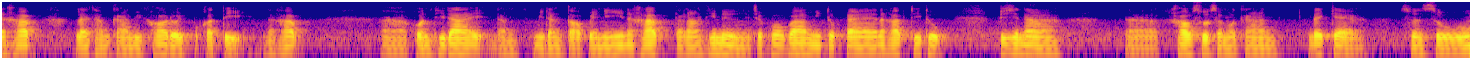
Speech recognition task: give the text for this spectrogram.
นะครับ และทำการวิเคราะห์โดยปกตินะครับ ผลที่ได้ดังมีดังต่อไปนี้นะครับ ตารางที่ 1 จะพบว่ามีตัวแปรนะครับที่ถูกพิจารณาเข้าสู่สมการได้แก่ ส่วนสูง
